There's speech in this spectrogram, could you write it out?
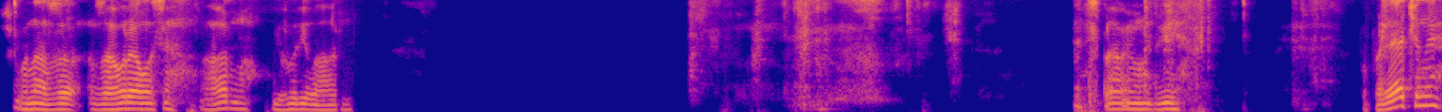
Щоб вона загорелася гарно і горіла гарно. Ставимо дві поперечини.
